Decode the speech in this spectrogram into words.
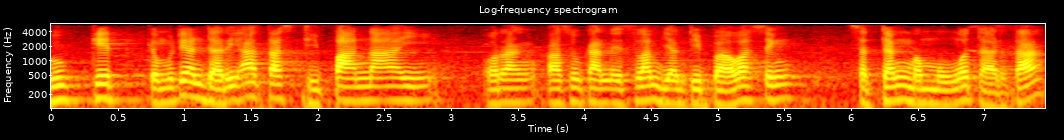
bukit, kemudian dari atas dipanai orang pasukan Islam yang di bawah sing sedang memungut harta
